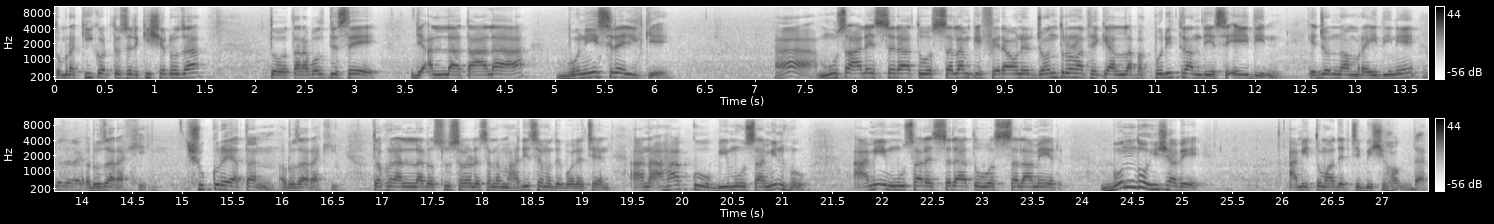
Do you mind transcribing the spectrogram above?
তোমরা কি করতেছো? এটা কিসের রোজা? তো তারা বলতেছে যে, আল্লাহ তাআলা বনি ইসরায়েলকে হ্যাঁ মুসা আলাইসালাতামকে ফেরাউনের যন্ত্রণা থেকে আল্লাহ পাক পরিত্রাণ দিয়েছে এই দিন। এজন্য আমরা এই দিনে রোজা রাখি। শুক্র আতান, রোজা রাখি। তখন আল্লাহ রসুল সাল্লাহ সাল্লাম হাদিসের মধ্যে বলেছেন, আন আহাক্কু বি মুসা মিনহু? আমি মুসা আলাইসালাতামের বন্ধু হিসাবে আমি তোমাদের চেয়ে বেশি হকদার।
